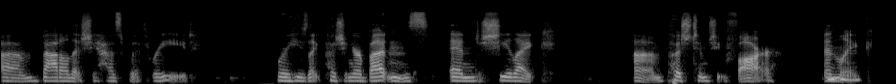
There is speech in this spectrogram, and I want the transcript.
um battle that she has with Reid where he's like pushing her buttons and she like um pushed him too far and Mhm. like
